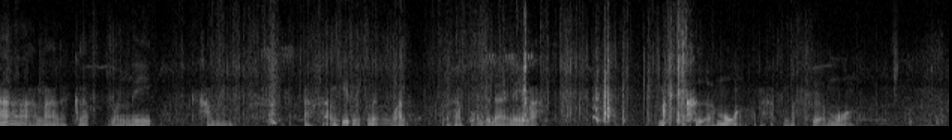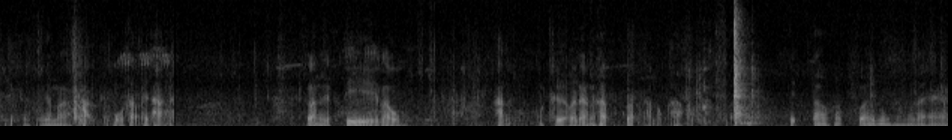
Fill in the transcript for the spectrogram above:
อ่ามาแล้วครับ วันนี้ทำอาหารกินอีกหนึ่งวันนะครับ ผมไปได้นี่มามะเขือม่วงนะครับมะเขือม่วงผมจะมาผัดหมูสับให้ทานนะหลังจากที่เราหั่นมะเขือไว้แล้วนะครับ ก็ทำกับข้าวติดเตาครับไฟไม่แรง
